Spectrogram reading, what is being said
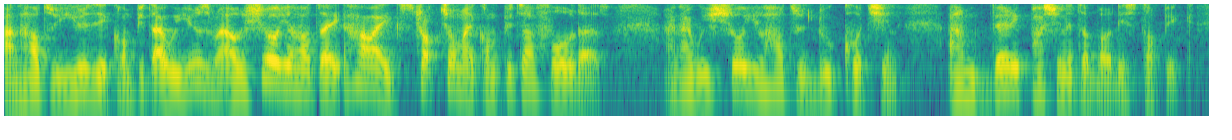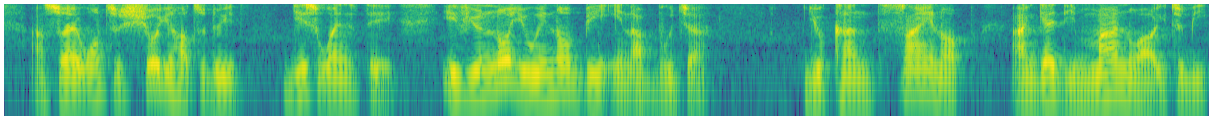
and how to use a computer. I will use my I will show you how to how I structure my computer folders and I will show you how to do coaching. I'm very passionate about this topic. And so I want to show you how to do it this Wednesday. If you know you will not be in Abuja, you can sign up and get the manual. It will be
